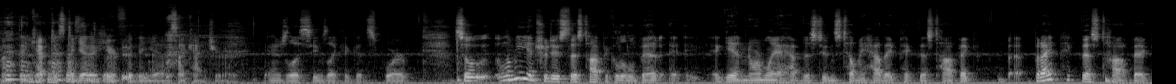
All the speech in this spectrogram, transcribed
but they kept us together here for the uh, psychiatry. Angela seems like a good sport. So let me introduce this topic a little bit. Again, normally I have the students tell me how they pick this topic, but, but I picked this topic,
